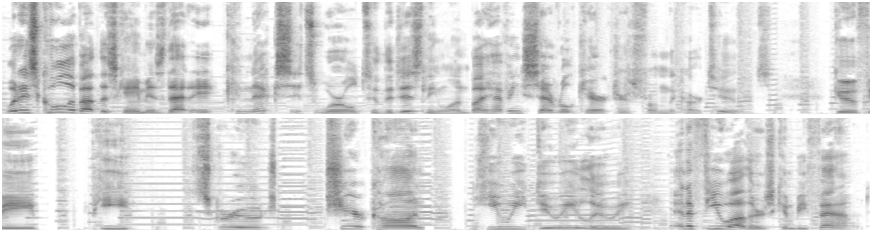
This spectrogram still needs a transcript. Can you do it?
What is cool about this game is that it connects its world to the Disney one by having several characters from the cartoons. Goofy, Pete, Scrooge, Shere Khan, Huey, Dewey, Louie, and a few others can be found.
